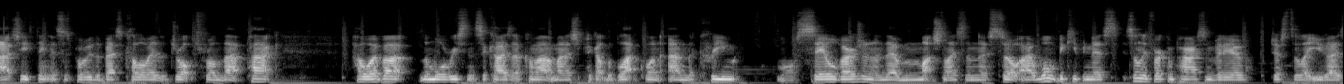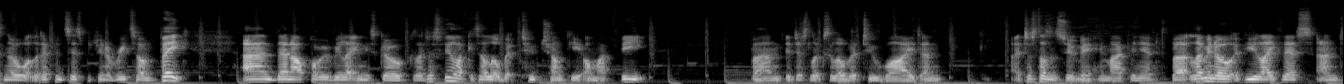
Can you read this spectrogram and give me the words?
I actually think this is probably the best colorway that dropped from that pack. However, the more recent Sacai's that have come out, I managed to pick up the black one and the cream or sail version and they're much nicer than this. So I won't be keeping this. It's only for a comparison video just to let you guys know what the difference is between a retail and fake. And then I'll probably be letting these go because I just feel like it's a little bit too chunky on my feet. And it just looks a little bit too wide and it just doesn't suit me in my opinion but let me know if you like this and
